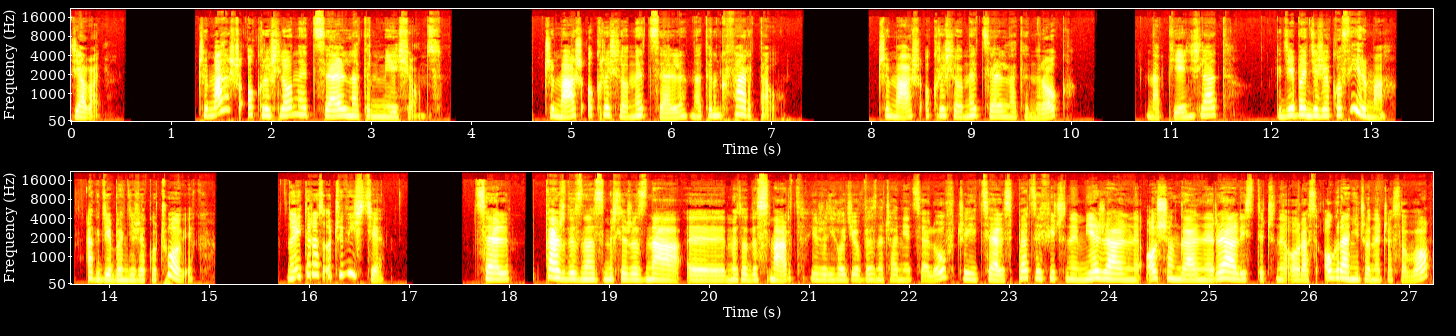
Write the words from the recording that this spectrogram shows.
działań. Czy masz określony cel na ten miesiąc? Czy masz określony cel na ten kwartał? Czy masz określony cel na ten rok? Na 5 lat? Gdzie będziesz jako firma, a gdzie będziesz jako człowiek? No i teraz oczywiście cel. Każdy z nas myślę, że zna y, metodę SMART, jeżeli chodzi o wyznaczanie celów, czyli cel specyficzny, mierzalny, osiągalny, realistyczny oraz ograniczony czasowo.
